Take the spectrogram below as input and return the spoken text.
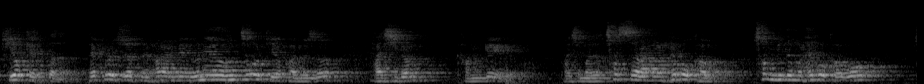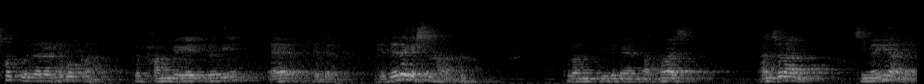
기억했던 베풀어 주셨던 하나님의 은혜와 은총을 기억하면서 다시금 감격이 되고 다시 말해서 첫사랑을 회복하고 첫 믿음을 회복하고 첫 은혜를 회복하는 그 감격의 이름이 엘 베델 베델에 계신 하나님 그런 이름에 나타나 있습니다. 단순한 지명이 아니라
